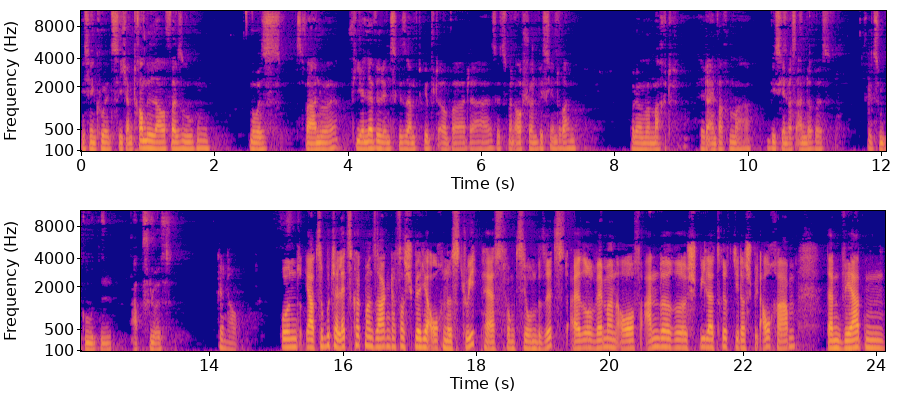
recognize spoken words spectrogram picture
bisschen kurz sich am Trommellauf versuchen, wo es zwar nur vier Level insgesamt gibt, aber da sitzt man auch schon ein bisschen dran. Oder man macht halt einfach mal ein bisschen was anderes für zum guten Abschluss. Genau. Und ja, zu guter Letzt könnte man sagen, dass das Spiel ja auch eine Street Pass-Funktion besitzt. Also wenn man auf andere Spieler trifft, die das Spiel auch haben, dann werden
